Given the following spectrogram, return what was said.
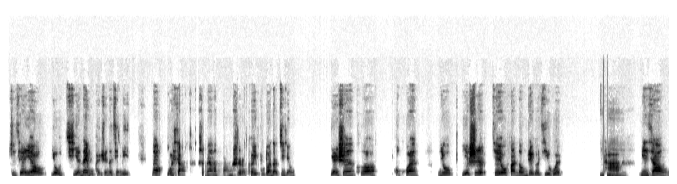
之前，也有有企业内部培训的经历。那我想什么样的方式可以不断的进行延伸和拓宽？那就也是借由樊登这个机会，他面向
